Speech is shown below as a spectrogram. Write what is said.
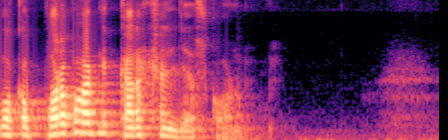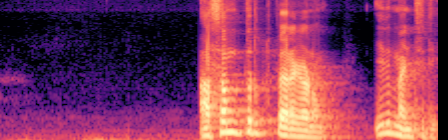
ఒక పొరపాటుని కరెక్షన్ చేసుకోవడం. అసంతృప్తి పెరగడం. ఇది మంచిది.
